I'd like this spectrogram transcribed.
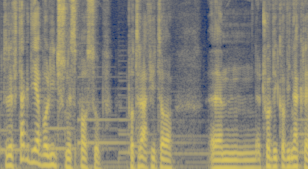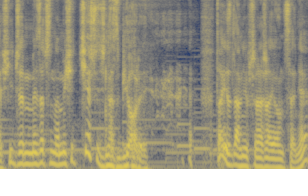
który w tak diaboliczny sposób potrafi to człowiekowi nakreślić, że my zaczynamy się cieszyć na zbiory. To jest dla mnie przerażające, nie?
